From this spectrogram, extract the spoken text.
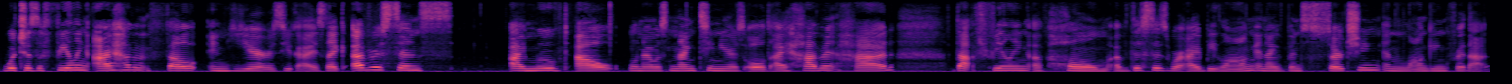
which is a feeling I haven't felt in years, you guys. Like, ever since I moved out when I was 19 years old, I haven't had that feeling of home, of this is where I belong. And I've been searching and longing for that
